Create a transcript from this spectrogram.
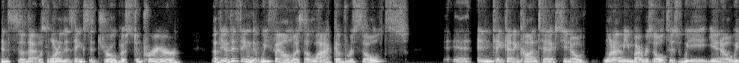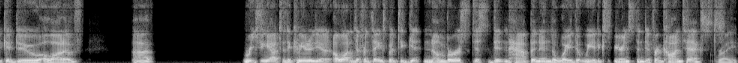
And so that was one of the things that drove us to prayer. Uh, the other thing that we found was a lack of results. And take that in context, you know, what I mean by results is we, you know, we could do a lot of uh, reaching out to the community, a, a lot of different things, but to get numbers just didn't happen in the way that we had experienced in different contexts. Right.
